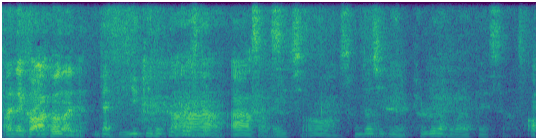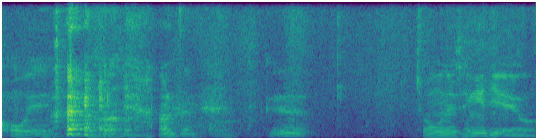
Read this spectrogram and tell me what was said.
아니 네, 그거 아, 그건 아니야. 일단 네 얘기를 끝까지 아, 들어 알았어 알았어. 알겠지 어, 전자식이 별로라고 말할 뻔했어 아, 오 예. 아무튼 그... 저 오늘 생일이에요.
